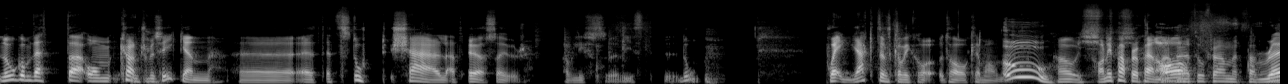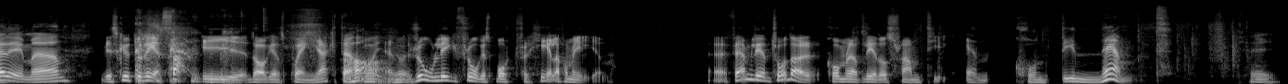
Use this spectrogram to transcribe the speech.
nog om detta, om countrymusiken. Eh, ett, ett stort kärl att ösa ur av livsvisdom. Poängjakten ska vi ta och klämma om. Oh! Har ni papper och penna? Ja, jag tog fram ett papper. Ready man! Vi ska ut och resa i dagens poängjakten. Jaha. en Oj, oj. rolig frågesport för hela familjen. Eh, Fem ledtrådar kommer att leda oss fram till en kontinent. Okej.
